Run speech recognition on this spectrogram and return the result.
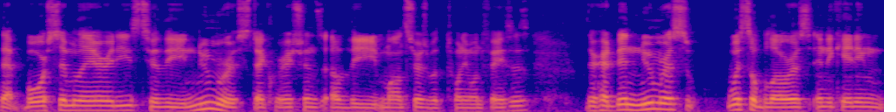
that bore similarities to the numerous declarations of the monsters with 21 faces. There had been numerous whistleblowers indicating.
